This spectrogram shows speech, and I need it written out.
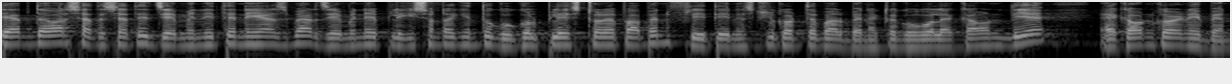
ট্যাব দেওয়ার সাথে সাথে জেমিনিতে নিয়ে আসবে, আর জেমিনি অ্যাপ্লিকেশনটা কিন্তু গুগল প্লে স্টোরে পাবেন ফ্রিতে ইনস্টল করতে পারবেন। একটা গুগল অ্যাকাউন্ট দিয়ে অ্যাকাউন্ট করে নেবেন।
